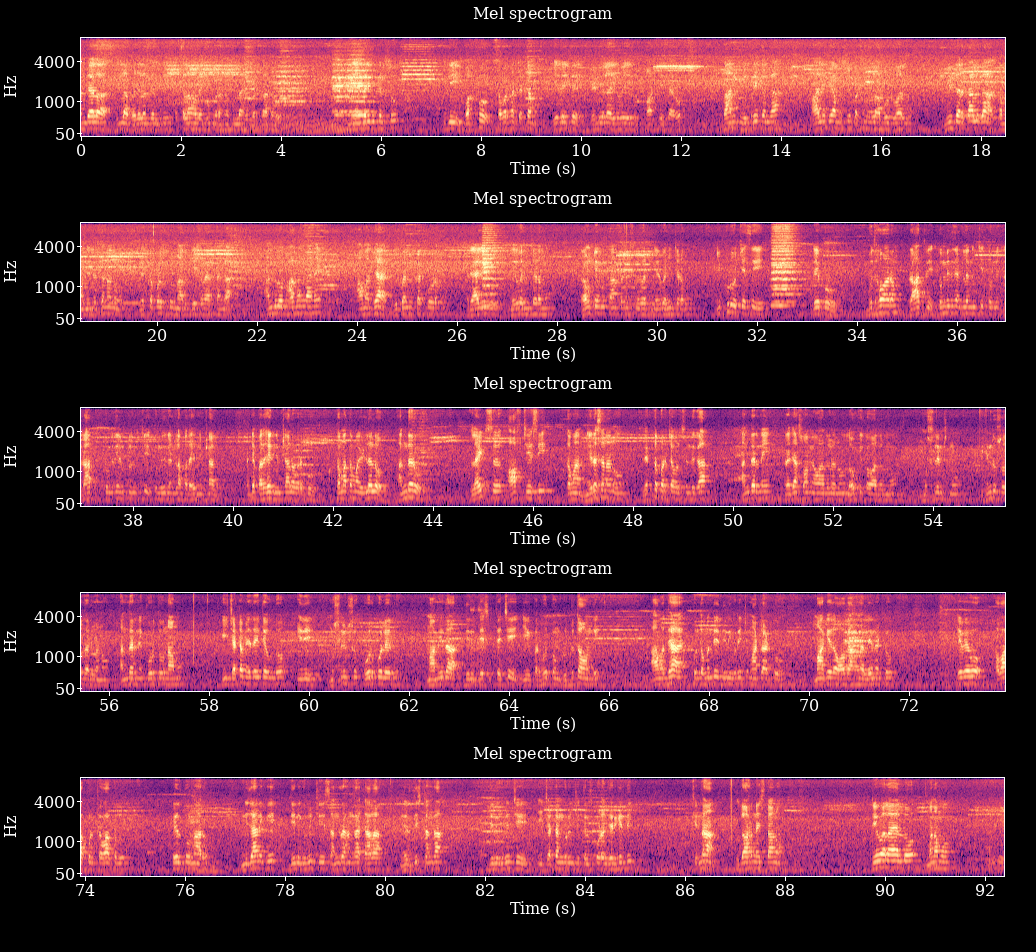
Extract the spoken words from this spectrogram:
నంద్యాల జిల్లా ప్రజలందరికీ అస్సలం అయికం వరహమతుల్లాహి వరకాతహు మీ అందరికీ తెలుసు ఇది వక్ఫ్ సవరణ చట్టం ఏదైతే రెండు వేల ఇరవై ఐదు పాస్ చేశారో దానికి వ్యతిరేకంగా all India Muslim personal law board వాళ్ళు వివిధ రకాలుగా తమ నిరసనను వ్యక్తపరుస్తున్నారు దేశవ్యాప్తంగా. అందులో భాగంగానే ఆ మధ్య రిబ్బన్లు కట్టుకోవడము ర్యాలీలు నిర్వహించడము రౌండ్ టేబుల్ కాన్ఫరెన్స్ నిర్వహించడం ఇప్పుడు వచ్చేసి రేపు బుధవారం రాత్రి తొమ్మిది గంటల నుంచి తొమ్మిది రాత్రి తొమ్మిది గంటల నుంచి తొమ్మిది గంటల పదహైదు నిమిషాలు అంటే పదహైదు నిమిషాల వరకు తమ తమ ఇళ్ళలో అందరూ లైట్స్ ఆఫ్ చేసి తమ నిరసనను వ్యక్తపరచవలసిందిగా అందరినీ ప్రజాస్వామ్యవాదులను లౌకికవాదులను ముస్లిమ్స్ను హిందూ సోదరులను అందరినీ కోరుతున్నాము ఈ చట్టం ఏదైతే ఉందో ఇది ముస్లిమ్స్ కోరుకోలేదు. మా మీద దీన్ని తెచ్చి తెచ్చి ఈ ప్రభుత్వం రుద్దుతూ ఉంది. ఆ మధ్య కొంతమంది దీని గురించి మాట్లాడుతూ మాకేదో అవగాహన లేనట్టు ఏవేవో అవాకులు చవాకులు పేలుతున్నారు. నిజానికి దీని గురించి సంగ్రహంగా చాలా నిర్దిష్టంగా దీని గురించి ఈ చట్టం గురించి తెలుసుకోవడం జరిగింది. చిన్న ఉదాహరణ ఇస్తాను. దేవాలయాల్లో మనము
